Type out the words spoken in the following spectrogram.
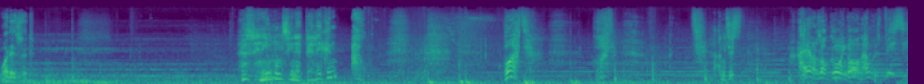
what is it? Has anyone seen a pelican? Ow. What? What? I'm just. I had a lot going on. I was busy.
